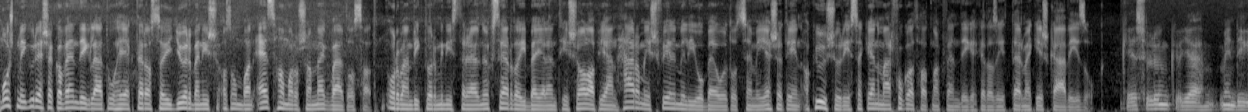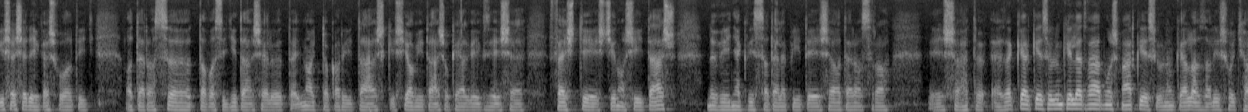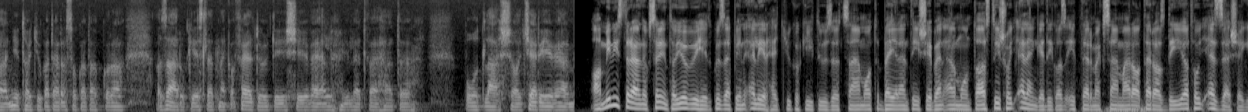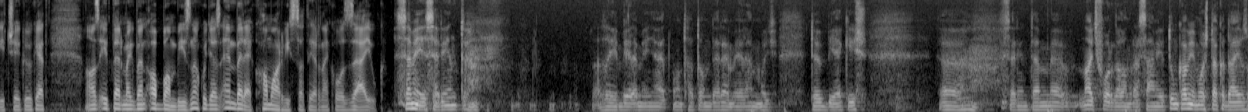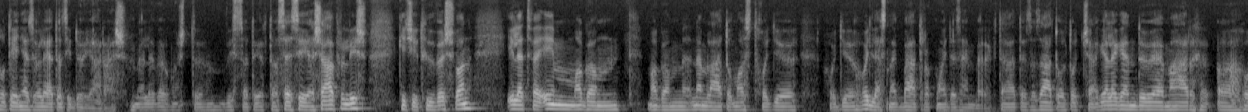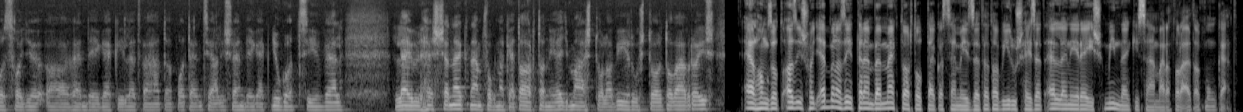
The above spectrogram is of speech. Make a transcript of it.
Most még üresek a vendéglátóhelyek teraszai Győrben is, azonban ez hamarosan megváltozhat. Orbán Viktor miniszterelnök szerdai bejelentése alapján 3,5 millió beoltott személy esetén a külső részeken már fogadhatnak vendégeket az éttermek és kávézók. Készülünk, ugye mindig is esedékes volt így a terasz tavaszi nyitás előtt egy nagy takarítás, kis javítások elvégzése, festés, csinosítás, növények visszatelepítése a teraszra, és hát ezekkel készülünk, illetve hát most már készülnünk kell azzal is, hogyha nyithatjuk a teraszokat, akkor a, a zárukészletnek a feltöltésével, illetve hát a pótlással, cserével. A miniszterelnök szerint a jövő hét közepén elérhetjük a kitűzött számot. Bejelentésében elmondta azt is, hogy elengedik az éttermek számára a teraszdíjat, hogy ezzel segítsék őket. Az éttermekben abban bíznak, hogy az emberek hamar visszatérnek hozzájuk. Személy szerint az én véleményemet mondhatom, de remélem, hogy többiek is. Szerintem nagy forgalomra számítunk, ami most akadályozó tényező lehet az időjárás. Meleve most visszatért a szeszélyes április, kicsit hűvös van, illetve én magam, magam nem látom azt, hogy hogy hogy lesznek bátrak majd az emberek. Tehát ez az átoltottság elegendő-e már ahhoz, hogy a vendégek, illetve hát a potenciális vendégek nyugodt szívvel leülhessenek, nem fognak-e tartani egymástól, a vírustól továbbra is. Elhangzott az is, hogy ebben az étteremben megtartották a személyzetet a vírushelyzet ellenére is, mindenki számára találtak munkát.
